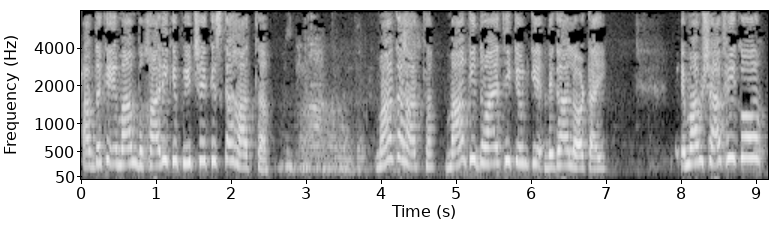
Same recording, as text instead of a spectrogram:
آپ دیکھیں، امام بخاری کے پیچھے کس کا ہاتھ تھا؟ ماں کا ہاتھ تھا۔ ماں کی دعائیں تھی کہ ان کی نگاہ لوٹ آئی۔ امام شافی کو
